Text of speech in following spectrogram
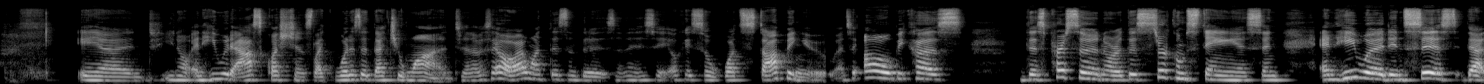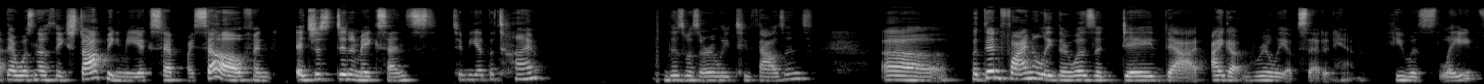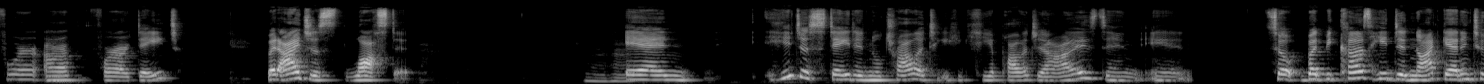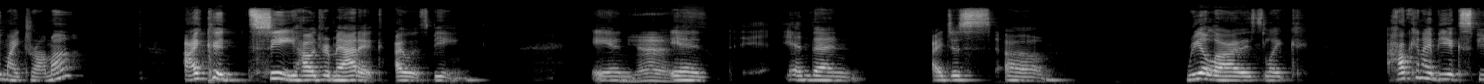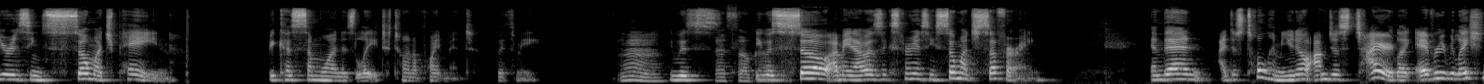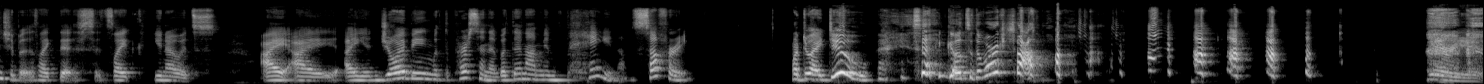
and you know and he would ask questions like what is it that you want? And i would say oh i want this and this. And then he'd say okay so what's stopping you? And say oh because this person or this circumstance. And and he would insist that there was nothing stopping me except myself. And it just didn't make sense to me at the time. This was early 2000s uh, but then finally there was a day that i got really upset at him he was late for our mm. for our date but i just lost it mm-hmm. and he just stayed in neutrality. He, he apologized and and so but because he did not get into my drama, I could see how dramatic I was being. And yes. and and then I just um realized like how can I be experiencing so much pain because someone is late to an appointment with me? Mm, it was so it was so I mean I was experiencing so much suffering. And then I just told him, you know, I'm just tired. Like every relationship is like this. It's like, you know, it's I I I enjoy being with the person, but then I'm in pain. I'm suffering. What do I do? Go to the workshop. Period.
